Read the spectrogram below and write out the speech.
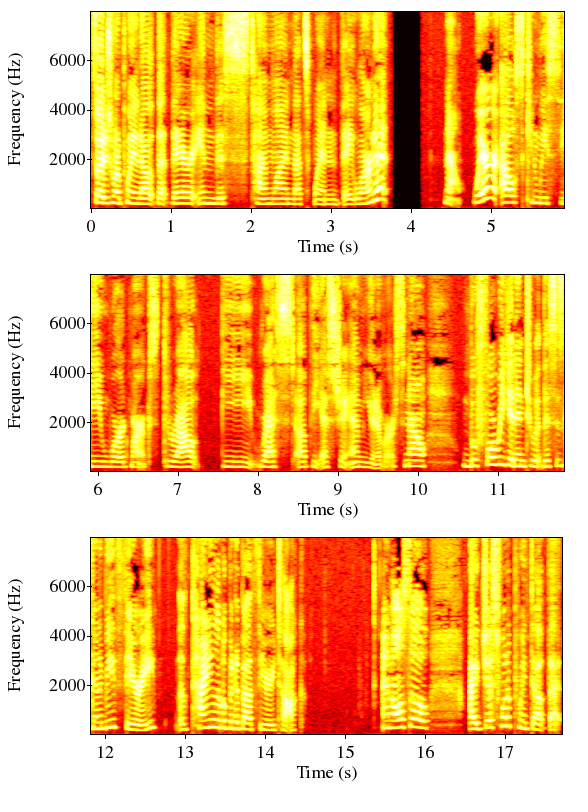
So I just want to point it out that they're in this timeline, that's when they learn it. Now, where else can we see Wyrdmarks throughout the rest of the SJM universe? Now, before we get into it, this is going to be theory, a tiny little bit about theory talk. And also, I just want to point out that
